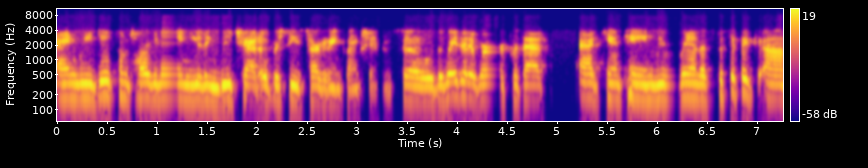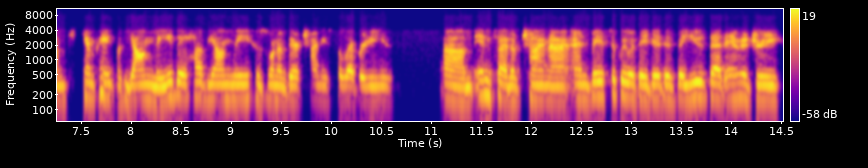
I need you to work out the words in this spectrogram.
and we did some targeting using WeChat overseas targeting function. So the way that it worked with that ad campaign, we ran a specific um, campaign with Yang Mi. They have Yang Mi, who's one of their Chinese celebrities um, inside of China. And basically what they did is they used that imagery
